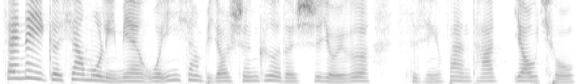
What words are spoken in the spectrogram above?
在那个项目里面，我印象比较深刻的是有一个死刑犯，他要求。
